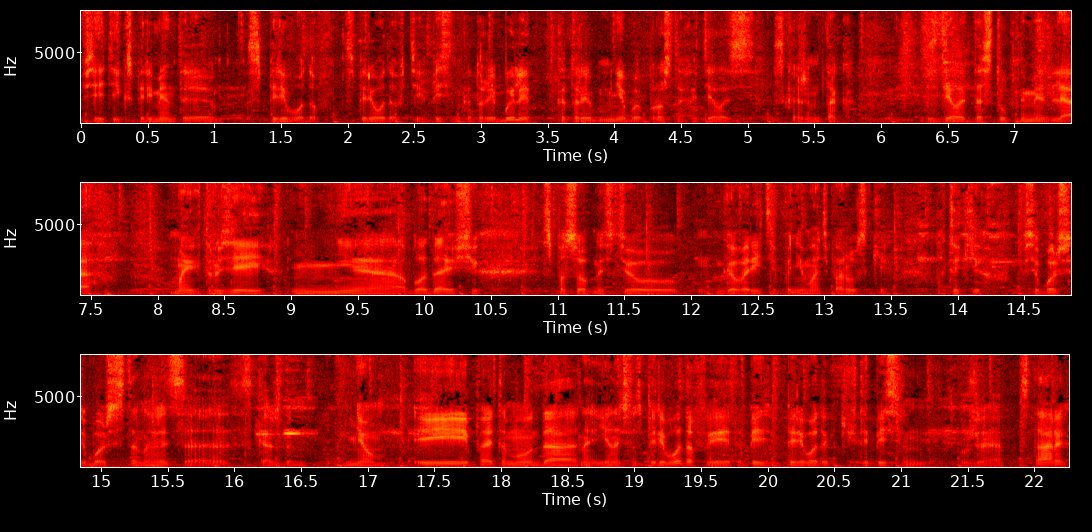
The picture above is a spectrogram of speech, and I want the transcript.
все эти эксперименты с переводов, с переводов тех песен, которые были, которые мне бы просто хотелось, скажем так, сделать доступными для моих друзей, не обладающих способностью говорить и понимать по-русски, а таких все больше и больше становится с каждым днем. И поэтому, да, я начал с переводов, и это пе- переводы каких-то песен уже старых.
